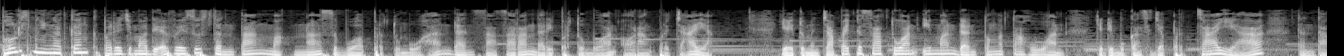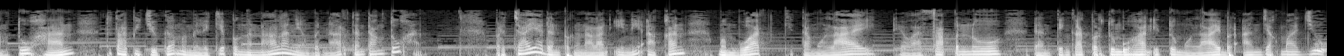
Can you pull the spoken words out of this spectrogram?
Paulus mengingatkan kepada jemaat di Efesus tentang makna sebuah pertumbuhan dan sasaran dari pertumbuhan orang percaya, yaitu mencapai kesatuan iman dan pengetahuan. Jadi bukan saja percaya tentang Tuhan, tetapi juga memiliki pengenalan yang benar tentang Tuhan. Percaya dan pengenalan ini akan membuat kita mulai dewasa penuh dan tingkat pertumbuhan itu mulai beranjak maju.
